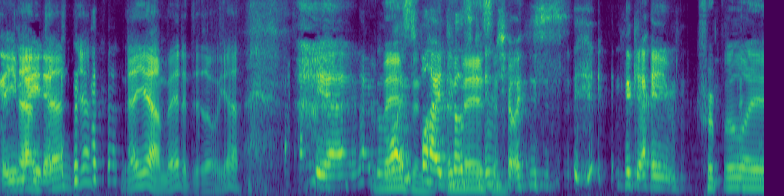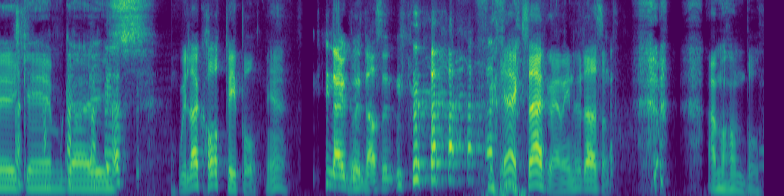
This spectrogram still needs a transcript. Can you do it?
you and made it. then- yeah, yeah, yeah, I made it. So yeah, Yeah, no, what Amazing, inspired your amazing. skin choice in the game? Triple A game, guys. we like hot people. Yeah, No, good doesn't. yeah, exactly. I mean, who doesn't? I'm humble.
